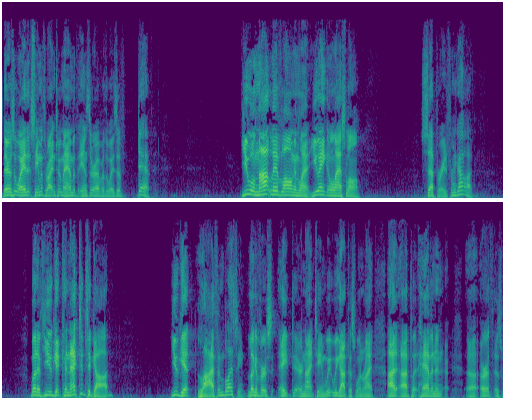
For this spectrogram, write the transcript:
There's a way that seemeth right unto a man, but the ends thereof are the ways of death. You will not live long in land. You ain't going to last long separated from God. But if you get connected to God, you get life and blessing. Look at verse 8 or 19. We, we got this one, right? I, I put heaven and uh, earth as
